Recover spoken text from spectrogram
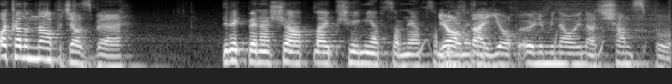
Bakalım ne yapacağız be. Direkt ben aşağı atlayıp şey mi yapsam ne yapsam Yok bilemedim. dayı yok. Ölümüne oynar. Şans bu.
